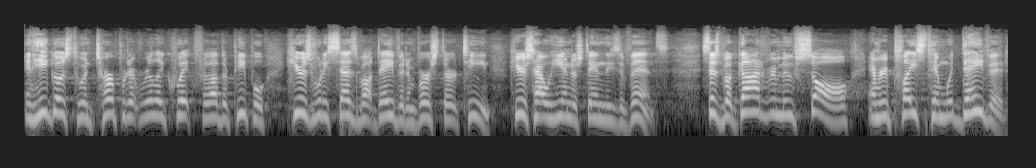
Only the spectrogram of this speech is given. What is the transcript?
and he goes to interpret it really quick for other people, here's what he says about David in verse 13. Here's how he understands these events. It says, But God removed Saul and replaced him with David,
